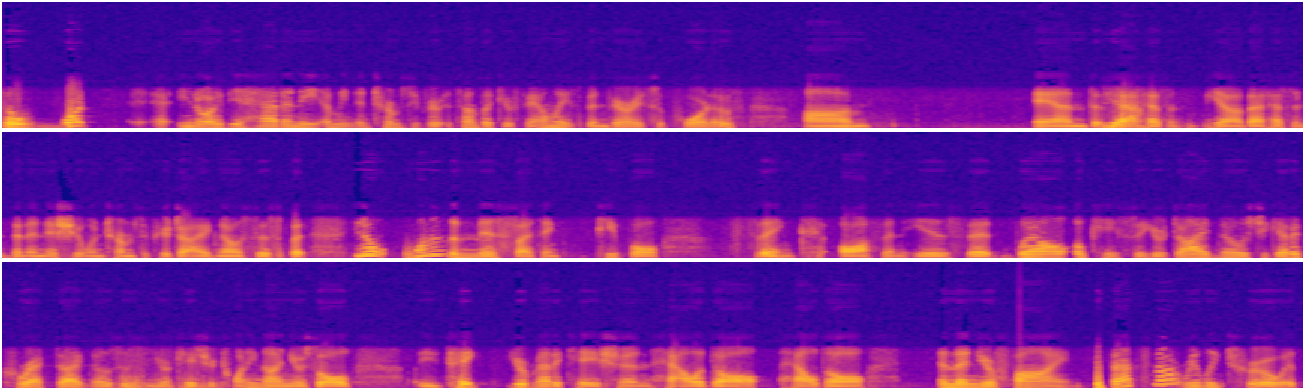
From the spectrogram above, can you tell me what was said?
so, what you know, have you had any? I mean, in terms of your, it sounds like your family has been very supportive. Um, and that, yeah. that hasn't, yeah, that hasn't been an issue in terms of your diagnosis. But you know, one of the myths I think people think often is that, well, okay, so you're diagnosed, you get a correct diagnosis. In your case, you're 29 years old. You take your medication, Haldol, Haldol, and then you're fine. But that's not really true. It's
